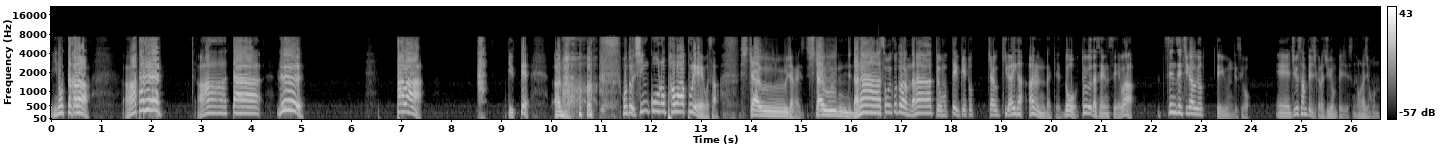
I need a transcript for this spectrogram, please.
祈ったから、当たる当たるパワーはって言って、あの 本当信仰のパワープレイをさ、しちゃうじゃない、しちゃうんだなそういうことなんだなって思って受け取っちゃう嫌いがあるんだけど、豊田先生は全然違うよって言うんですよ。えー、13ページから14ページですね、同じ本の。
